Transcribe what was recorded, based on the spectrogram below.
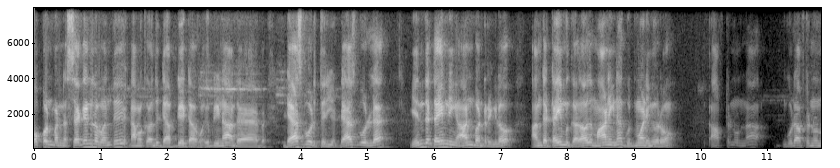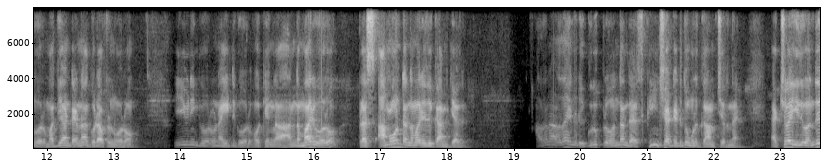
ஓப்பன் பண்ண செகண்டில் வந்து நமக்கு வந்து அப்டேட் ஆகும். எப்படின்னா அந்த டேஷ்போர்டு தெரியும். டேஷ்போர்டில் எந்த டைம் நீங்கள் ஆன் பண்ணுறீங்களோ அந்த டைமுக்கு அதாவது மார்னிங்னா குட் மார்னிங் வரும். ஆஃப்டர்நூன்னா குட் ஆஃப்டர்நூன் வரும். மத்தியான டைம்னா குட் ஆஃப்டர்நூன் வரும். ஈவினிங்க்கு வரும் நைட்டுக்கு வரும் ஓகேங்களா அந்த மாதிரி வரும். ப்ளஸ் அமௌண்ட் அந்த மாதிரி எதுவும் காமிக்காது. அதனால தான் என்னுடைய குரூப்பில் வந்து அந்த ஸ்க்ரீன்ஷாட் எடுத்து உங்களுக்கு காமிச்சிருந்தேன். ஆக்சுவலாக இது வந்து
